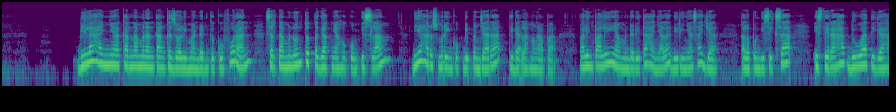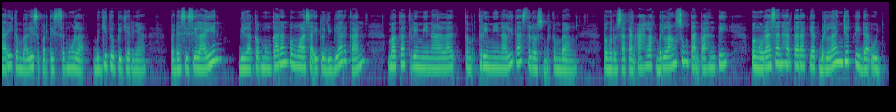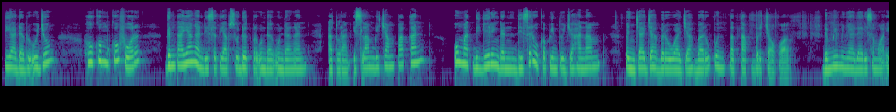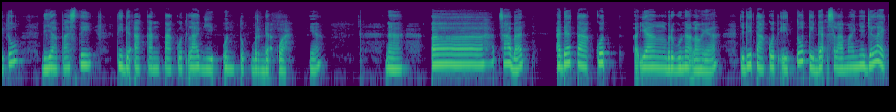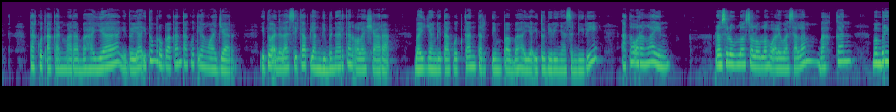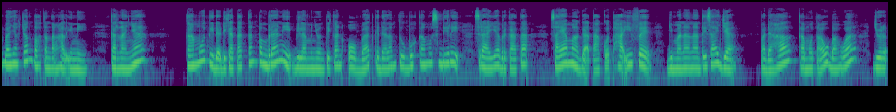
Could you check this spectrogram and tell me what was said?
Bila hanya karena menentang kezoliman dan kekufuran, serta menuntut tegaknya hukum Islam, dia harus meringkuk di penjara, tidaklah mengapa. Paling-paling yang menderita hanyalah dirinya saja. Kalaupun disiksa, Istirahat dua tiga hari kembali seperti semula, begitu pikirnya. Pada sisi lain, bila kemungkaran penguasa itu dibiarkan, maka kriminalitas terus berkembang. Pengerusakan akhlak berlangsung tanpa henti, pengurasan harta rakyat berlanjut tidak tiada berujung, hukum kufur gentayangan di setiap sudut perundang-undangan, aturan Islam dicampakkan, Umat digiring dan diseru ke pintu jahanam, penjajah berwajah baru pun tetap bercokol. Demi menyadari semua itu, dia pasti tidak akan takut lagi untuk berdakwah, ya. Nah, uh, sahabat, ada takut eh, yang berguna loh ya. Jadi takut itu tidak selamanya jelek. Takut akan marah bahaya gitu ya itu merupakan takut yang wajar. Itu adalah sikap yang dibenarkan oleh syara. Baik yang ditakutkan tertimpa bahaya itu dirinya sendiri atau orang lain. Rasulullah Shallallahu Alaihi Wasallam bahkan memberi banyak contoh tentang hal ini. Karenanya kamu tidak dikatakan pemberani bila menyuntikkan obat ke dalam tubuh kamu sendiri seraya berkata saya mah gak takut HIV, gimana nanti saja. Padahal kamu tahu bahwa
